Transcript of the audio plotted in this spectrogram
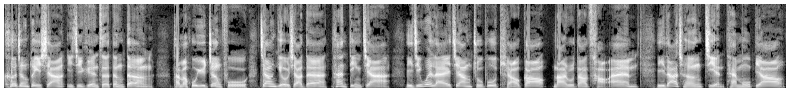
苛征对象以及原则等等，他们呼吁政府将有效的碳定价以及未来将逐步调高纳入到草案，以达成减碳目标，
